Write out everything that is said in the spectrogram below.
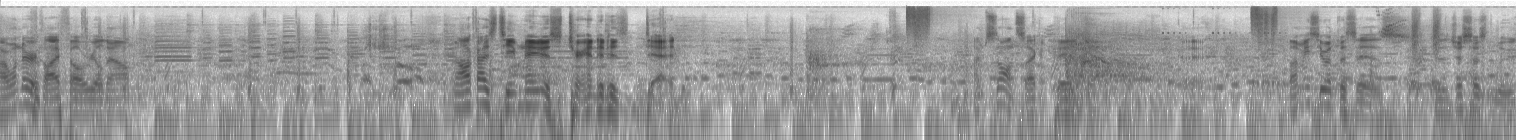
I wonder if I fell real down. Malachi's team name is Stranded is dead. I'm still on second page. Okay. Let me see what this is. it just says losers.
